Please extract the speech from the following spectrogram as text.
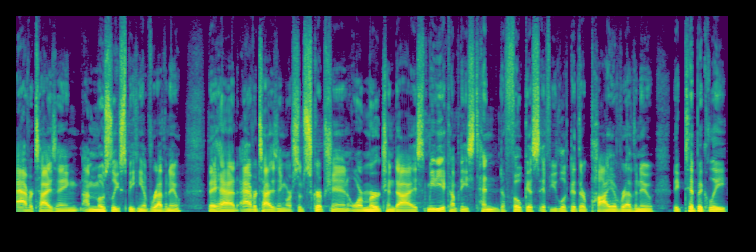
advertising. I'm mostly speaking of revenue. They had advertising or subscription or merchandise. Media companies tend to focus, if you looked at their pie of revenue, they typically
